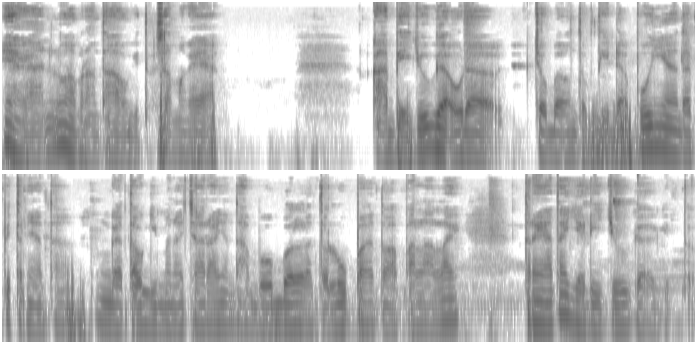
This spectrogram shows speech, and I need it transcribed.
Ya kan? Lu nggak pernah tahu gitu. Sama kayak KB juga udah coba untuk tidak punya tapi ternyata nggak tahu gimana caranya entah bobol atau lupa atau apa lalai ternyata jadi juga gitu.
